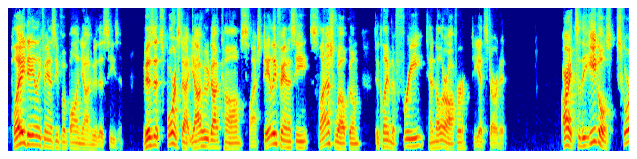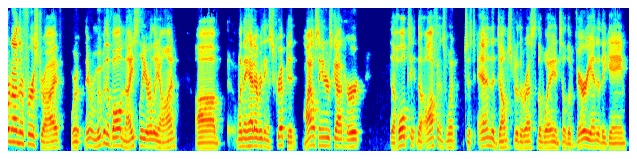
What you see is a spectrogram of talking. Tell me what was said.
Play daily fantasy football on Yahoo this season. Visit sports.yahoo.com slash daily fantasy slash welcome to claim the free $10 offer to get started. All right, so the Eagles scored on their first drive. Where they were moving the ball nicely early on. Um, when they had everything scripted, Miles Sanders got hurt. The whole team, the offense went just end the dumpster the rest of the way until the very end of the game.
